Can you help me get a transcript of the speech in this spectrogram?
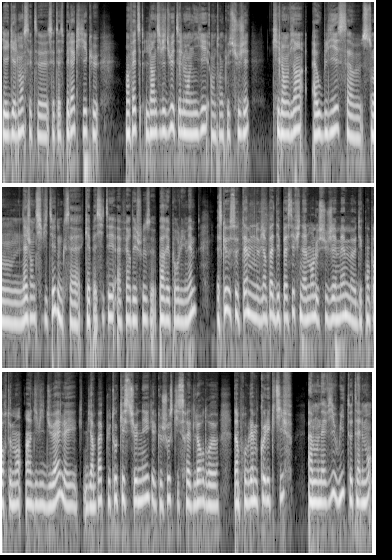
il y a également euh, cet aspect-là qui est que, en fait, l'individu est tellement nié en tant que sujet qu'il en vient à oublier sa, son agentivité, donc sa capacité à faire des choses par et pour lui-même. Est-ce que ce thème ne vient pas dépasser finalement le sujet même des comportements individuels et ne vient pas plutôt questionner quelque chose qui serait de l'ordre d'un problème collectif? À mon avis, oui, totalement.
